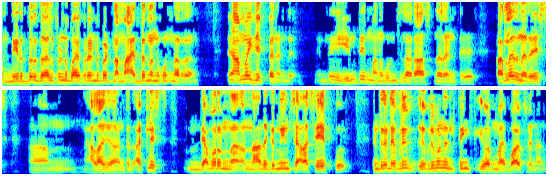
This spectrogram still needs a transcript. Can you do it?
మీరిద్దరు గర్ల్ ఫ్రెండ్ బాయ్ ఫ్రెండ్ బట్ నా మా ఇద్దరు అనుకుంటున్నారు అని. నేను అమ్మాయికి చెప్పానండి. అంటే ఏంటి మన గురించి ఇలా రాస్తున్నారంటే పర్లేదు నరేష్ అలాగే అంటే అట్లీస్ట్ ఎవరు నా- దగ్గర నేను చాలా సేఫ్ ఎందుకంటే every everyone think your my boyfriend అని.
